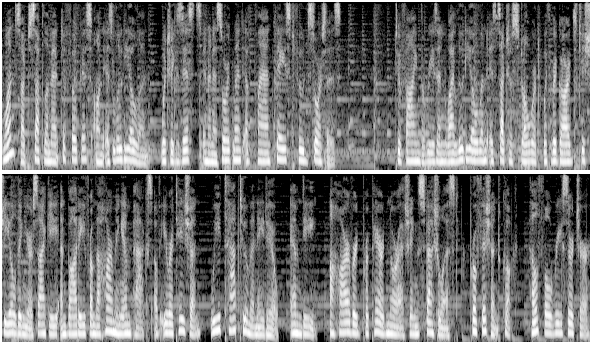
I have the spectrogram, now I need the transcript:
One such supplement to focus on is luteolin, which exists in an assortment of plant-based food sources. To find the reason why luteolin is such a stalwart with regards to shielding your psyche and body from the harming impacts of irritation, we tap to Uma Naidoo, MD, a Harvard-prepared nourishing specialist, proficient cook, healthful researcher,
